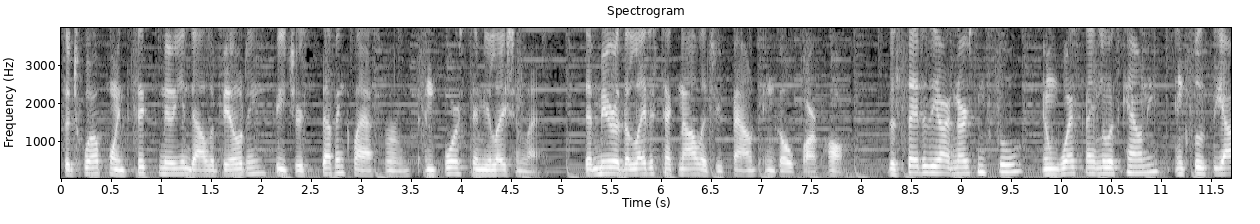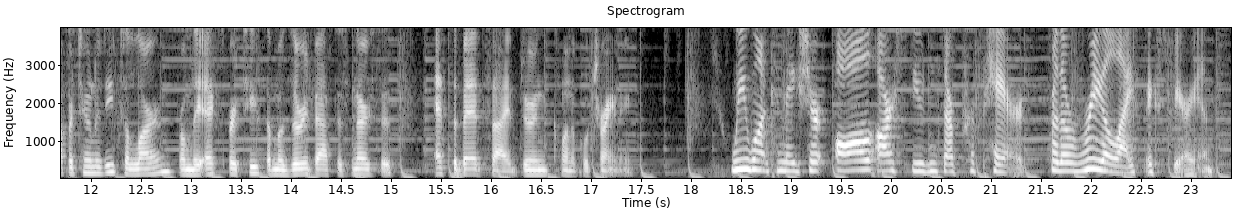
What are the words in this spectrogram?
the $12.6 million building features seven classrooms and four simulation labs that mirror the latest technology found in Goldfarb Hall. The state-of-the-art nursing school in West St. Louis County includes the opportunity to learn from the expertise of Missouri Baptist nurses at the bedside during clinical training. We want to make sure all our students are prepared for the real life experience.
